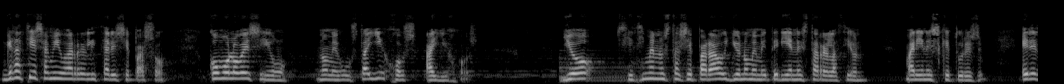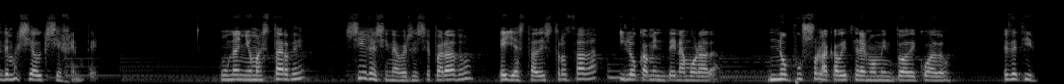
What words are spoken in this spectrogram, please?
gracias a mí va a realizar ese paso. ¿Cómo lo ves? Y digo, no me gusta. Hay hijos, hay hijos. Yo, si encima no estás separado, yo no me metería en esta relación. Marina, es que tú eres, eres demasiado exigente. Un año más tarde, sigue sin haberse separado, ella está destrozada y locamente enamorada. No puso la cabeza en el momento adecuado. Es decir,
